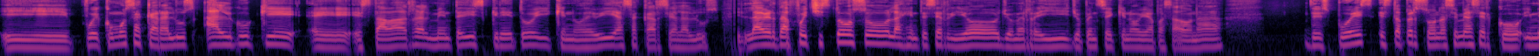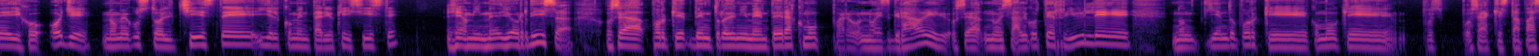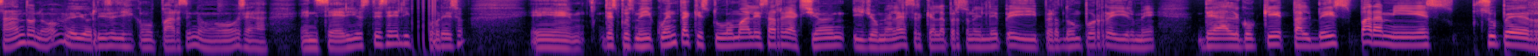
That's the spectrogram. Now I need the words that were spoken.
Y fue como sacar a luz algo que eh, estaba realmente discreto y que no debía sacarse a la luz. La verdad fue chistoso, la gente se rió, yo me reí, yo pensé que no había pasado nada Después esta persona se me acercó y me dijo, oye, no me gustó el chiste y el comentario que hiciste. Y a mí me dio risa, o sea, porque dentro de mi mente era como, pero no es grave, o sea, no es algo terrible, no entiendo por qué, como que, pues, o sea, ¿qué está pasando, no? Me dio risa y dije, como, parce, no, o sea, ¿en serio usted se delicó por eso? Eh, después me di cuenta que estuvo mal esa reacción y yo me acerqué a la persona y le pedí perdón por reírme de algo que tal vez para mí es súper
